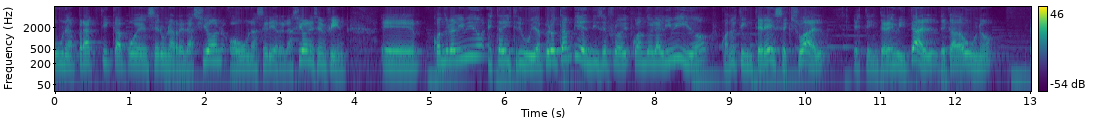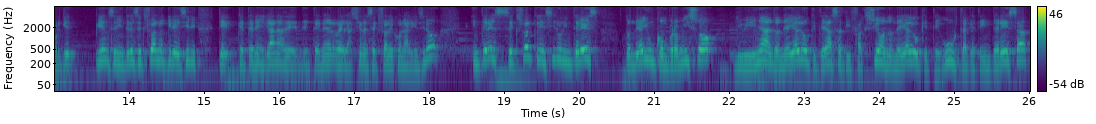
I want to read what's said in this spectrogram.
una práctica, pueden ser una relación o una serie de relaciones, en fin. Eh, cuando la libido está distribuida, pero también, dice Freud, cuando la libido, cuando este interés sexual, este interés vital de cada uno, porque piensa en interés sexual no quiere decir que, tenés ganas de, tener relaciones sexuales con alguien, sino interés sexual quiere decir un interés donde hay un compromiso libidinal, donde hay algo que te da satisfacción, donde hay algo que te gusta, que te interesa,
